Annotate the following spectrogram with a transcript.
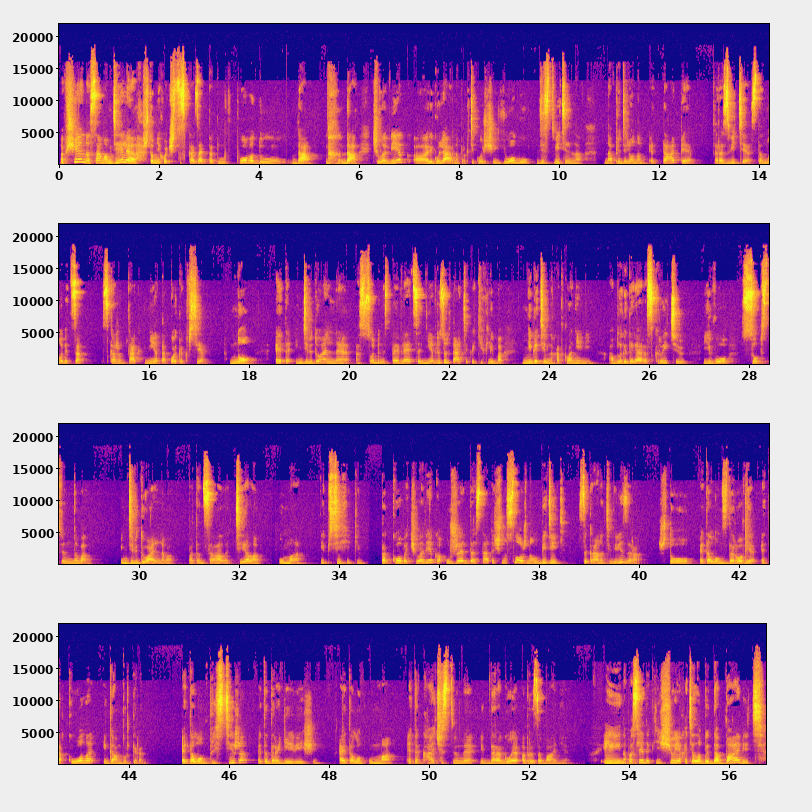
Вообще, на самом деле, что мне хочется сказать по этому поводу, да, да, человек, а, регулярно практикующий йогу, действительно на определенном этапе развития становится, скажем так, не такой, как все. Но эта индивидуальная особенность появляется не в результате каких-либо негативных отклонений, а благодаря раскрытию его собственного индивидуального потенциала тела, ума и психики. Такого человека уже достаточно сложно убедить с экрана телевизора, что эталон здоровья — это кола и гамбургеры. Эталон престижа — это дорогие вещи, а эталон ума — это качественное и дорогое образование. И напоследок еще я хотела бы добавить,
